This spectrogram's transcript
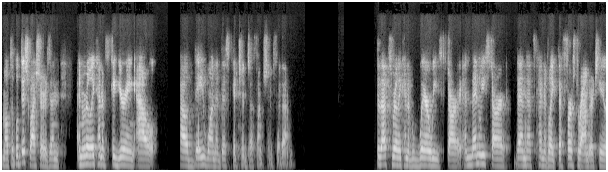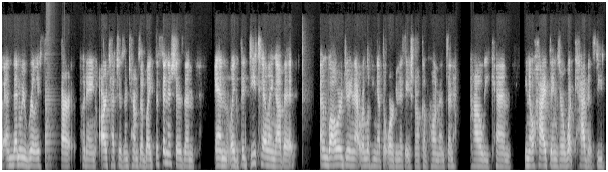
multiple dishwashers and and really kind of figuring out how they wanted this kitchen to function for them so that's really kind of where we start. And then we start then that's kind of like the first round or two. And then we really start putting our touches in terms of like the finishes and and like the detailing of it. And while we're doing that we're looking at the organizational components and how we can you know hide things or what cabinets need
